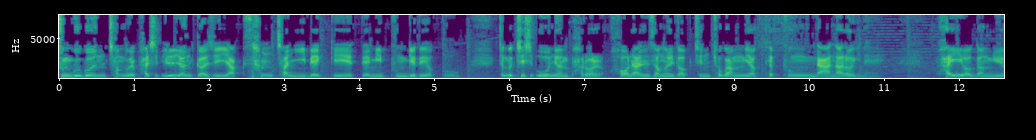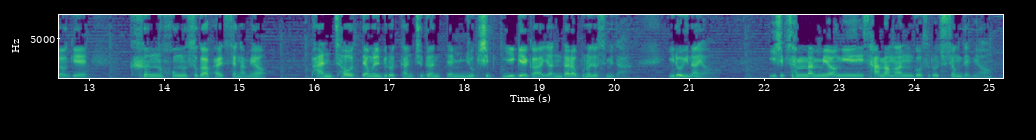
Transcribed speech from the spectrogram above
중국은 1981년까지 약 3,200개의 댐이 붕괴되었고 1975년 8월 허난성을 덮친 초강력 태풍 나나로 인해 화이어강 유역에 큰 홍수가 발생하며 반차오 댐을 비롯한 주변 댐 62개가 연달아 무너졌습니다. 이로 인하여 23만 명이 사망한 것으로 추정되며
